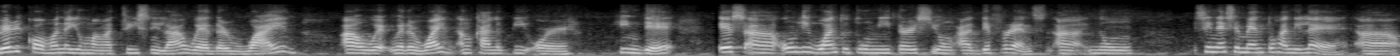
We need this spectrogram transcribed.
very common na yung mga trees nila whether wide uh, whether wide ang canopy or hindi is uh, only 1 to 2 meters yung uh, difference uh, nung sinesementohan nila eh. Uh,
